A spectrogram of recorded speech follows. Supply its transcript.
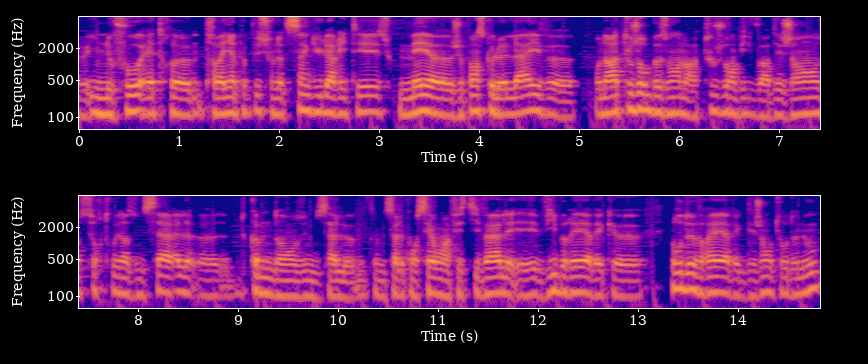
euh, il nous faut être euh, travailler un peu plus sur notre singularité. Mais euh, je pense que le live, on aura toujours besoin, on aura toujours envie de voir des gens se retrouver dans une salle, comme dans une salle, comme une salle concert ou un festival, et vibrer avec pour de vrai avec des gens autour de nous.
